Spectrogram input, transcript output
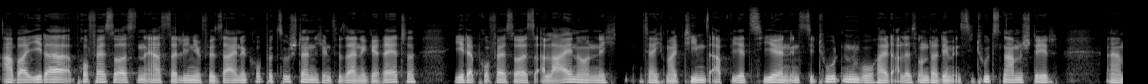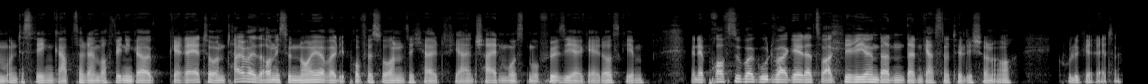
Aber jeder Professor ist in erster Linie für seine Gruppe zuständig und für seine Geräte. Jeder Professor ist alleine und nicht, sag ich mal, teamed ab wie jetzt hier in Instituten, wo halt alles unter dem Institutsnamen steht. Ähm, und deswegen gab es halt einfach weniger Geräte und teilweise auch nicht so neue, weil die Professoren sich halt ja entscheiden mussten, wofür sie ihr Geld ausgeben. Wenn der Prof super gut war, Gelder zu akquirieren, dann, dann gab es natürlich schon auch coole Geräte.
